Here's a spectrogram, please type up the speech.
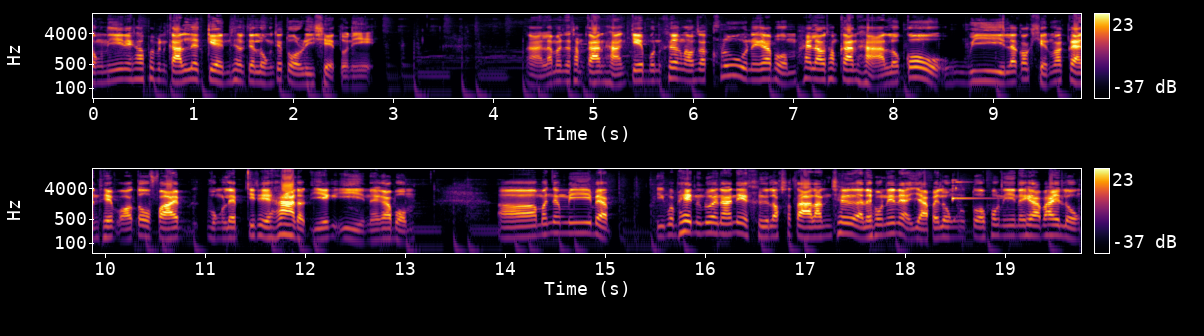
ตรงนี้นะครับเพื่อเป็นการเลือกเกมที่เราจะลงเจ้าตัว Reshade ตัวนี้อ่าแล้วมันจะทำการหาเกมบนเครื่องเราสักครู่นะครับผมให้เราทำการหาโลโก้ V แล้วก็เขียนว่า Grand Theft Auto 5วงเล็บ GTA 5.exe นะครับผมเอ่อมันยังมีแบบอีกประเภทหนึ่งด้วยนะเนี่ยคือ Rockstar Launcher อะไรพวกนี้เนี่ยอย่าไปลงตัวพวกนี้นะครับให้ลง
